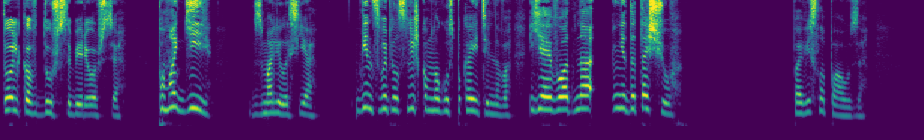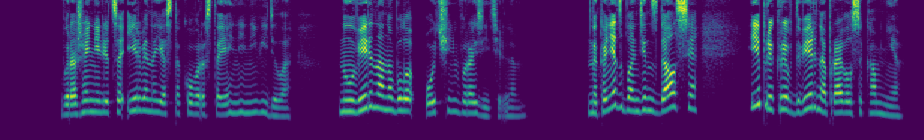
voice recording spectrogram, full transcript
«Только в душ соберешься. «Помоги!» — взмолилась я. Винс выпил слишком много успокоительного. Я его одна не дотащу. Повисла пауза. Выражение лица Ирвина я с такого расстояния не видела, но уверена, оно было очень выразительным. Наконец блондин сдался и, прикрыв дверь, направился ко мне.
